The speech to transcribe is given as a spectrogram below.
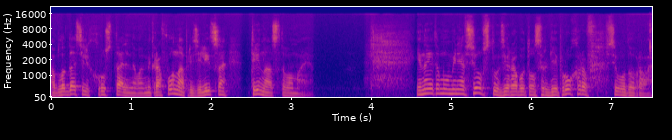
Обладатель хрустального микрофона определится 13 мая. И на этом у меня все. В студии работал Сергей Прохоров. Всего доброго.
